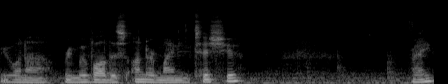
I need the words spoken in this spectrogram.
We want to remove all this undermining tissue, right?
